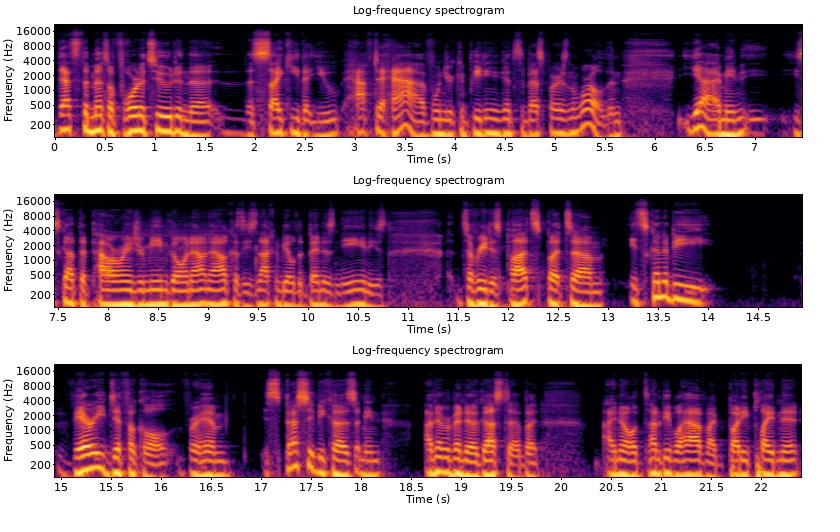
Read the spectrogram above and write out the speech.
that's the mental fortitude and the the psyche that you have to have when you're competing against the best players in the world. And yeah, I mean, he's got the Power Ranger meme going out now because he's not going to be able to bend his knee and he's to read his putts. But um, it's going to be very difficult for him, especially because I mean, I've never been to Augusta, but I know a ton of people have. My buddy played in it.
